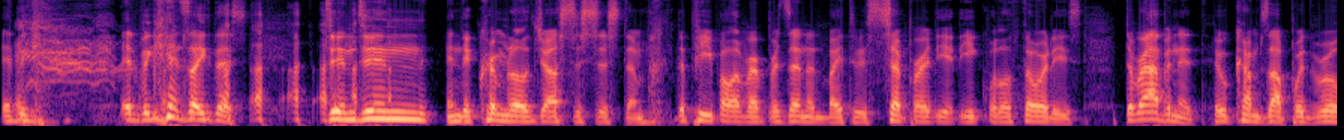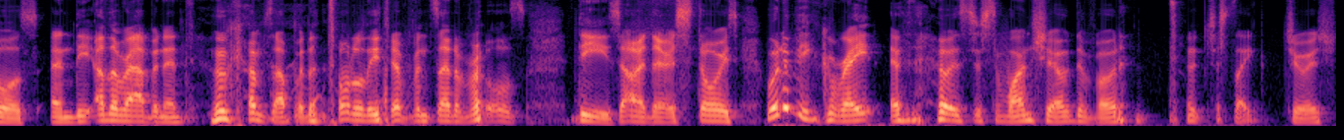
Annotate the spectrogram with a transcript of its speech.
It, be- it begins like this: Din din in the criminal justice system, the people are represented by two separate yet equal authorities: the rabbinate, who comes up with rules, and the other rabbinate, who comes up with a totally different set of rules. These are their stories. Would it be great if there was just one show devoted to just like Jewish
